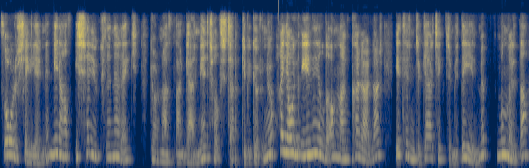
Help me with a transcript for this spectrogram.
zorlu şeylerini biraz işe yüklenerek görmezden gelmeye çalışacak gibi görünüyor. Hani o yeni yılda alınan kararlar yeterince gerçekçi mi değil mi? Bunları da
